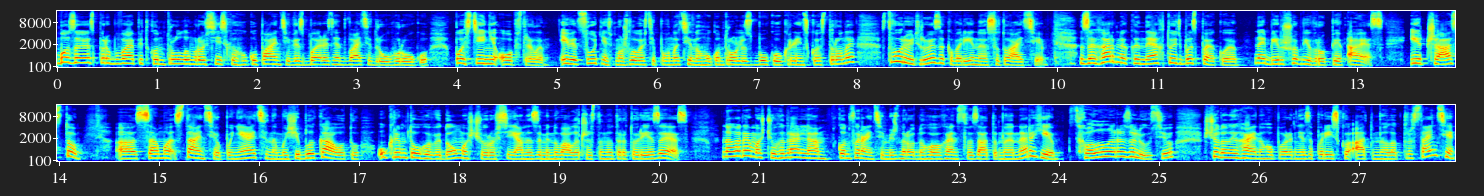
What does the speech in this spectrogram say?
Бо ЗАЕС перебуває під контролем російських окупантів із березня 22-го року. Постійні обстріли і відсутність можливості повноцінного контролю з боку української сторони створюють ризик аварійної ситуації. Загарбники нехтують безпекою найбільшого в Європі АЕС. І часто е, саме станція опиняється на межі блекауту. Окрім того, відомо, що росіяни замінували частину території ЗАЕС. Нагадаємо, що Генеральна конференція міжнародного агентства з атомної енергії схвалила резолюцію щодо негайного повернення Запорізької атомної електростанції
